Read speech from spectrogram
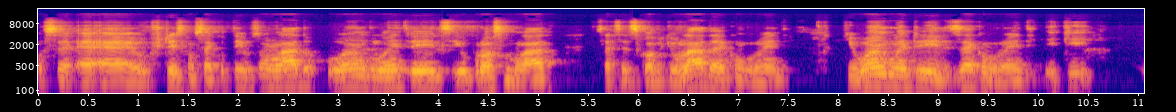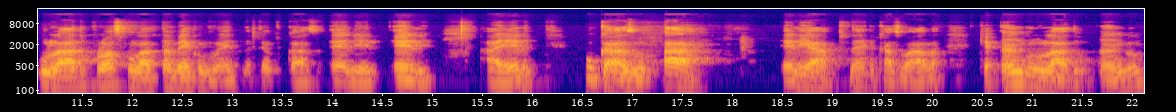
Você, é, é, os três consecutivos, um lado, o ângulo entre eles e o próximo lado. Certo? Você descobre que o lado é congruente, que o ângulo entre eles é congruente e que o lado, próximo lado também é congruente. Nós temos o caso L, L, A, L. O caso A, L, A, né? O caso ala, que é ângulo, lado, ângulo,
